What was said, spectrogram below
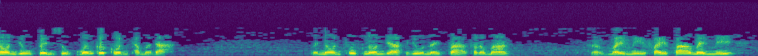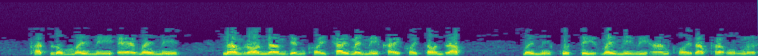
นอนอยู่เป็นสุขเหมือนกับคนธรรมดาไปนอนทุกข์นอนยากอยู่ในป่าทรมาน ไม่มีไฟฟ้าไม่มีพัดลมไม่มีแอร์ไม่มี น้ำร้อนน้ำเย็นคอยใช้ไม่มีใครคอยต้อนรับ ไม่มีกุฏิไม่มีวิหารคอยรับพระองค์เลย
